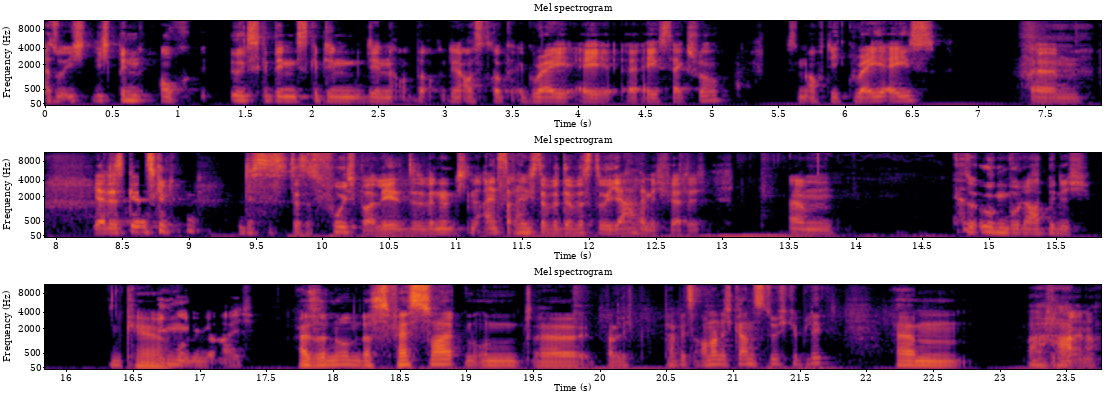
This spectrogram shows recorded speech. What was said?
also ich, ich bin auch, es gibt den, es gibt den, den, den Ausdruck Grey a, Asexual. Das sind auch die Grey A's. Ähm, ja, das, es gibt, das ist, das ist furchtbar. Wenn du dich in eins reinigst, dann wirst du Jahre nicht fertig. Ähm, also irgendwo da bin ich. Okay. Irgendwo in dem Bereich. Also nur um das festzuhalten und äh, weil ich habe jetzt auch noch nicht ganz durchgeblickt. Ähm, ha,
